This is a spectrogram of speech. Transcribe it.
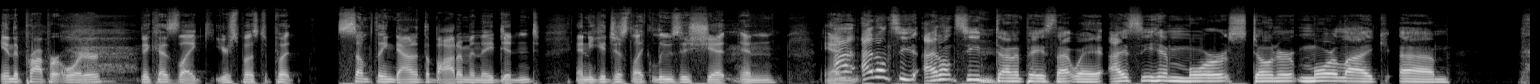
in the proper order because like you're supposed to put something down at the bottom and they didn't and he could just like lose his shit and I, I don't see I don't see Dunipace that way. I see him more stoner, more like um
